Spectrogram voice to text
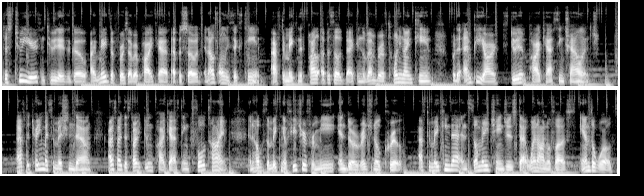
Just two years and two days ago, I made the first ever podcast episode, and I was only 16. After making this pilot episode back in November of 2019 for the NPR Student Podcasting Challenge. After turning my submission down, I decided to start doing podcasting full time in hopes of making a future for me and the original crew. After making that and so many changes that went on with us and the world,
